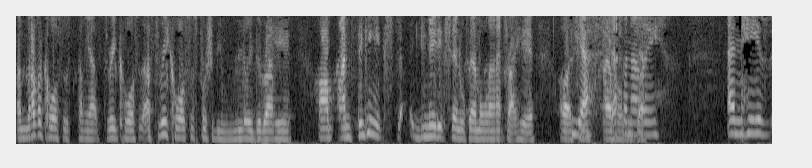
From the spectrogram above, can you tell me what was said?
another course is coming out. Three courses. A three Colossus push would be really good right here. Um, I'm thinking ex- you need external thermal lance right here. Oh, it's Yes, gonna fire hole to death. definitely. And he is,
